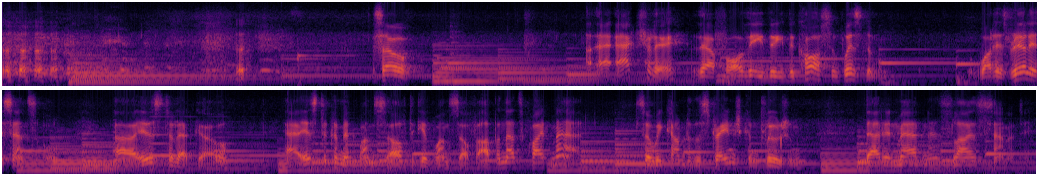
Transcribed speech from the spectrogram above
so, actually, therefore, the, the, the course of wisdom, what is really sensible, uh, is to let go, uh, is to commit oneself, to give oneself up, and that's quite mad. So we come to the strange conclusion that in madness lies sanity.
